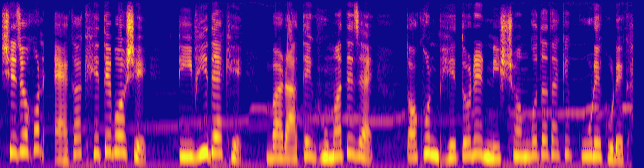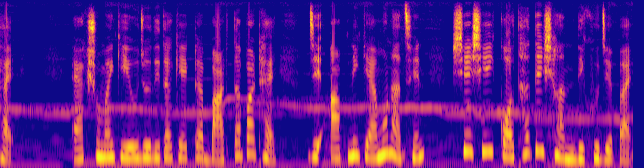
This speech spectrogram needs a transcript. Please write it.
সে যখন একা খেতে বসে, টিভি দেখে বা রাতে ঘুমাতে যায়, তখন ভেতরের নিঃসঙ্গতা তাকে কুড়ে কুড়ে খায়। একসময় কেউ যদি তাকে একটা বার্তা পাঠায় যে, আপনি কেমন আছেন? সে সেই কথাতেই শান্তি খুঁজে পায়।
